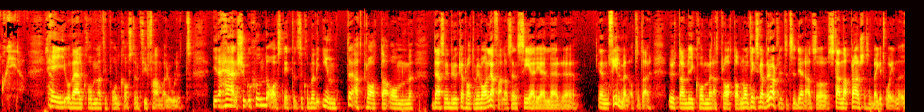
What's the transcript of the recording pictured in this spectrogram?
Okej då. Hej och välkomna till podcasten Fy fan vad roligt. I det här 27 avsnittet så kommer vi inte att prata om det som vi brukar prata om i vanliga fall, alltså en serie eller eh, en film eller något sånt där. Utan vi kommer att prata om någonting som vi har berört lite tidigare, alltså stand-up-branschen som bägge två är inne i.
